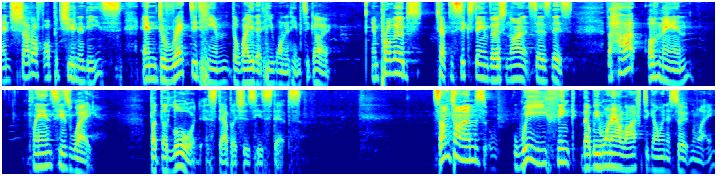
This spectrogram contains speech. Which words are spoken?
and shut off opportunities and directed him the way that he wanted him to go. In Proverbs chapter 16, verse 9, it says this The heart of man plans his way, but the Lord establishes his steps. Sometimes we think that we want our life to go in a certain way,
